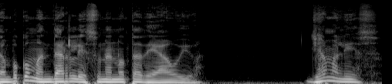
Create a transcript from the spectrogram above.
Tampoco mandarles una nota de audio. Llámales.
